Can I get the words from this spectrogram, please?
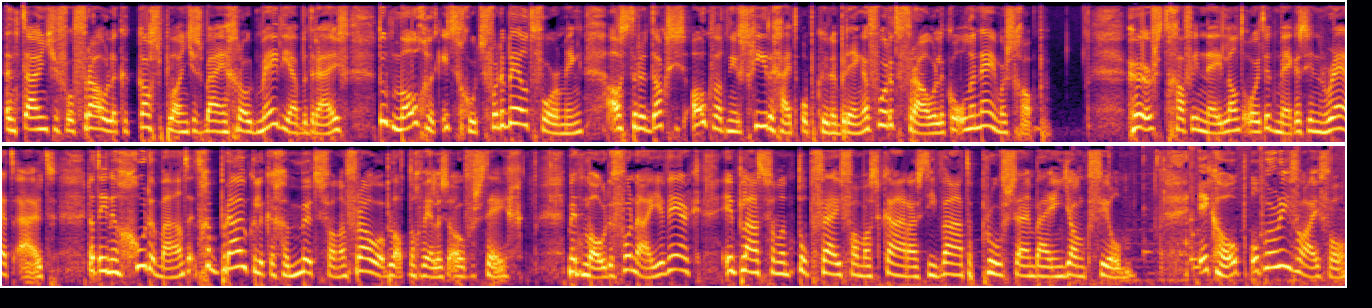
Een tuintje voor vrouwelijke kastplantjes bij een groot mediabedrijf doet mogelijk iets goeds voor de beeldvorming, als de redacties ook wat nieuwsgierigheid op kunnen brengen voor het vrouwelijke ondernemerschap. Hearst gaf in Nederland ooit het magazine Red uit, dat in een goede maand het gebruikelijke gemuts van een vrouwenblad nog wel eens oversteeg. Met mode voor na je werk, in plaats van een top 5 van mascara's die waterproof zijn bij een jankfilm. Ik hoop op een revival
